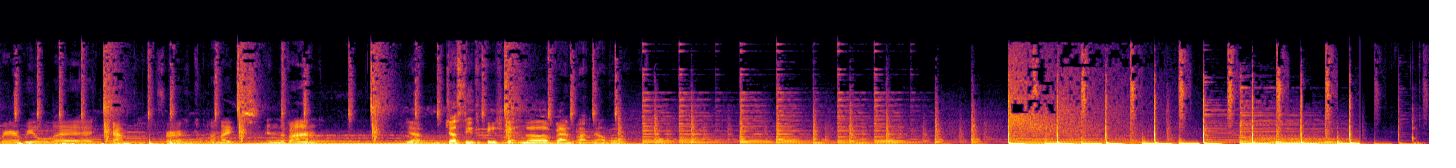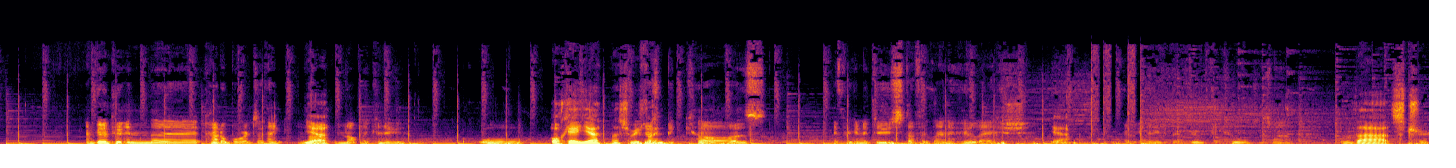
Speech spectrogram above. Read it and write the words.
where we'll uh, camp for a couple of nights in the van. Yeah, just need to finish getting the van packed now though. I'm going to put in the paddle boards, I think. Yeah. Not, not the canoe. Oh, okay, yeah, that should be Just fine. because if we're going to do stuff at Glenachulish, Yeah, then we're going to need a bit of room for tools as well. that's true.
